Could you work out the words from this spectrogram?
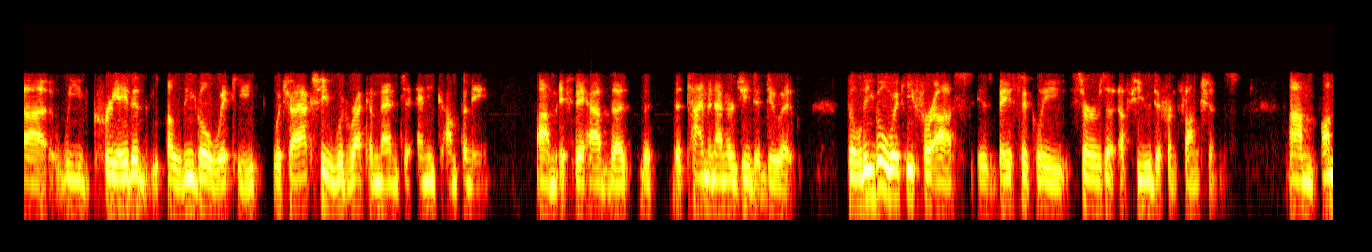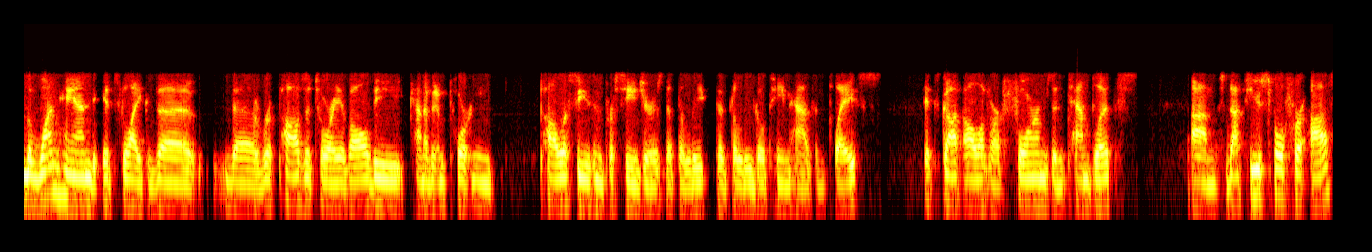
uh, we've created a legal wiki, which I actually would recommend to any company um, if they have the, the, the time and energy to do it. The legal wiki for us is basically serves a, a few different functions. Um, on the one hand, it's like the the repository of all the kind of important policies and procedures that the le- that the legal team has in place. It's got all of our forms and templates. Um, so that's useful for us,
